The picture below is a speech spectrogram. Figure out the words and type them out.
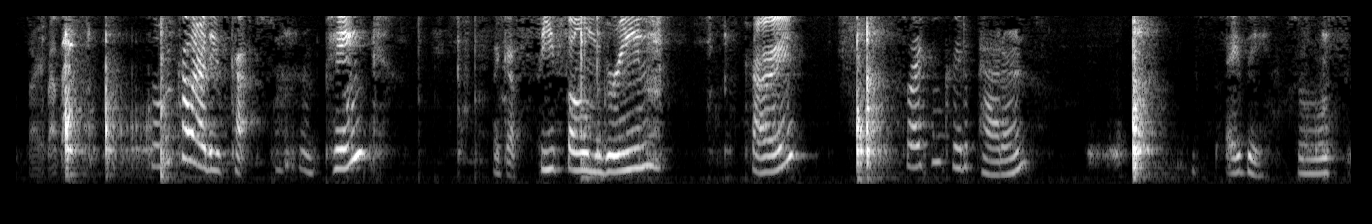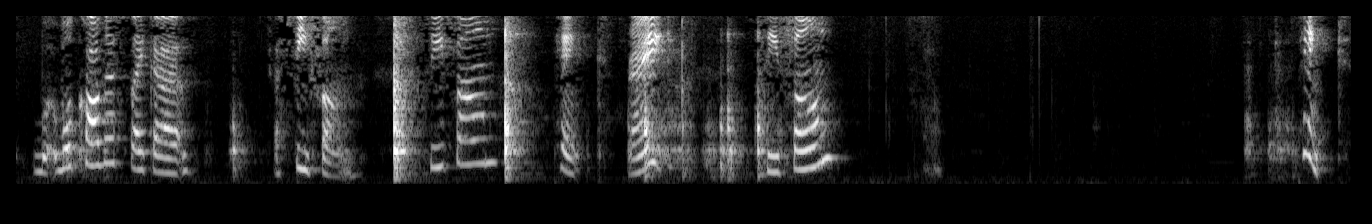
Sorry about that. So what color are these cups? Pink, like a seafoam green. Okay. So I can create a pattern. This is AB. So we'll, we'll call this like a, a seafoam. Seafoam pink, right? Seafoam pink.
